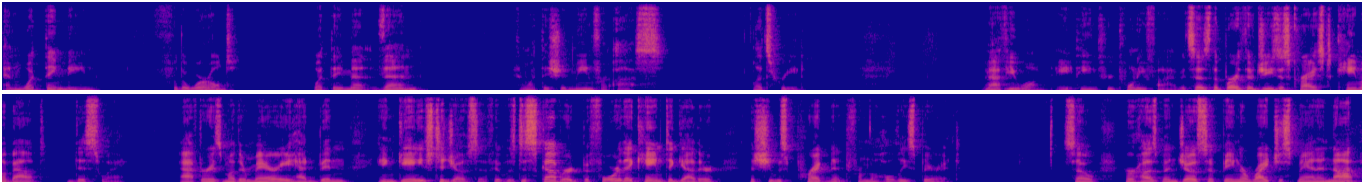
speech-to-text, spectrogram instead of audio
And what they mean for the world, what they meant then, and what they should mean for us. Let's read. Matthew 1 18 through 25. It says, The birth of Jesus Christ came about this way. After his mother Mary had been engaged to Joseph, it was discovered before they came together that she was pregnant from the Holy Spirit. So her husband Joseph, being a righteous man and not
